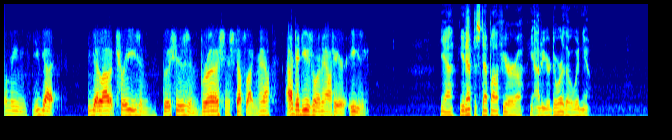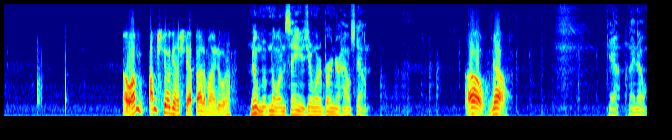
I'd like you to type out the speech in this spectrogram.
I mean, you got you got a lot of trees and bushes and brush and stuff like that. I could use one out here easy. Yeah, you'd have to step off your uh, out of your door though, wouldn't you? Oh, I'm I'm still gonna step out of my door. No, no. What I'm saying is you don't want to burn your house down. Oh no. Yeah, I know.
